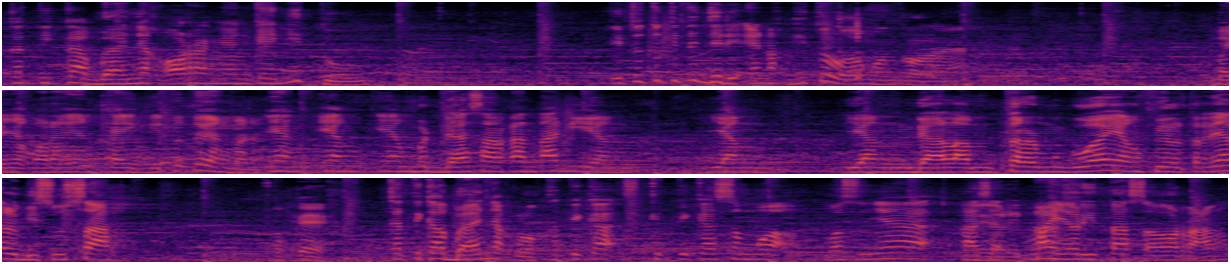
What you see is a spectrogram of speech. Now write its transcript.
ketika banyak orang yang kayak gitu, itu tuh kita jadi enak gitu loh kontrolnya. Banyak orang yang kayak gitu tuh yang mana Yang yang yang berdasarkan tadi yang yang yang dalam term gua yang filternya lebih susah. Oke. ketika banyak loh ketika ketika semua maksudnya Mayoritas. mayoritas, orang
